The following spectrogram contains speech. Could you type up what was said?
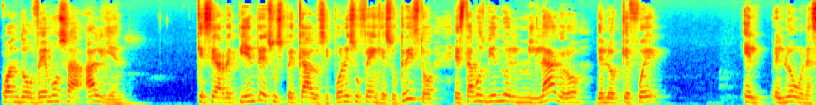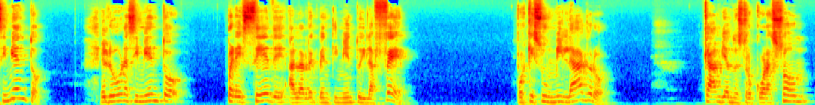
Cuando vemos a alguien que se arrepiente de sus pecados y pone su fe en Jesucristo, estamos viendo el milagro de lo que fue el, el nuevo nacimiento. El nuevo nacimiento precede al arrepentimiento y la fe, porque es un milagro. Cambia nuestro corazón,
